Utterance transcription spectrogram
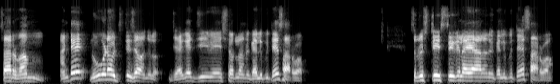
సర్వం. అంటే నువ్వు కూడా వచ్చేసావు అందులో. జగజ్జీవేశ్వరులను కలిపితే సర్వం. సృష్టి స్థితి లయాలను కలిపితే సర్వం.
